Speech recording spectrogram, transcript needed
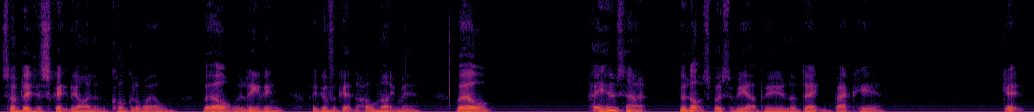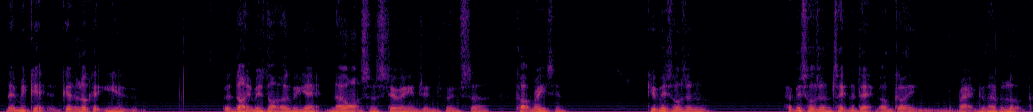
someday to escape the island, conquer the world. Well, we're leaving. We can forget the whole nightmare. Well, hey, who's that? You're not supposed to be up here on the deck. Back here. Get, let me get get a look at you. The nightmare's not over yet. No answer from steering engine room, sir. Can't raise him. Give Miss Horton, have Miss Horton take the deck. I'm going back and have a look.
